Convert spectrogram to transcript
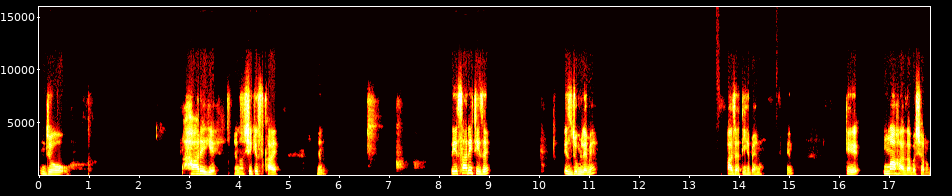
جو ہارے یہ، ہے نا، شکست کھائے، ہے نا، تو یہ ساری چیزیں اس جملے میں آ جاتی ہیں بہنوں کہ ماں ہادا بشرم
